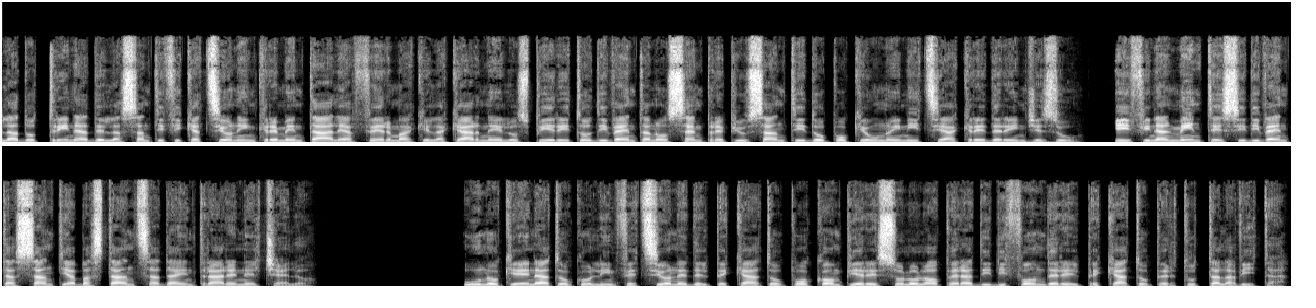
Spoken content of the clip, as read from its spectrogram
la dottrina della santificazione incrementale afferma che la carne e lo spirito diventano sempre più santi dopo che uno inizia a credere in Gesù, e finalmente si diventa santi abbastanza da entrare nel cielo. Uno che è nato con l'infezione del peccato può compiere solo l'opera di diffondere il peccato per tutta la vita.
